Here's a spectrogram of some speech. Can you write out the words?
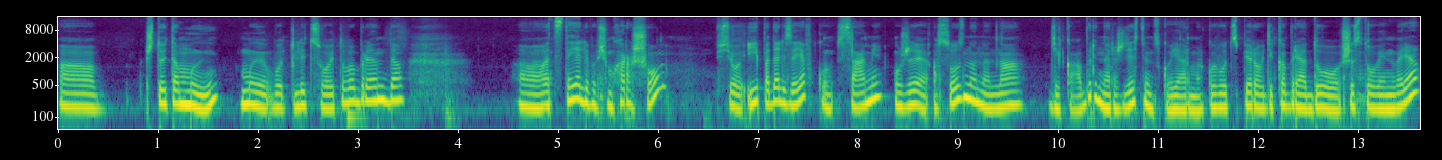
а, что это мы, мы вот лицо этого бренда, отстояли, в общем, хорошо, все, и подали заявку сами уже осознанно на декабрь, на рождественскую ярмарку. И вот с 1 декабря до 6 января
